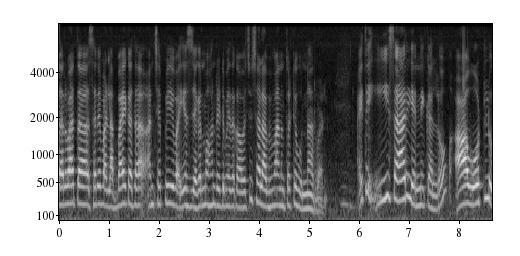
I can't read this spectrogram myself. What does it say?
తర్వాత సరే వాళ్ళ అబ్బాయి కదా అని చెప్పి వైఎస్ జగన్మోహన్ రెడ్డి మీద కావచ్చు చాలా అభిమానంతో ఉన్నారు వాళ్ళు. అయితే ఈసారి ఎన్నికల్లో ఆ ఓట్లు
